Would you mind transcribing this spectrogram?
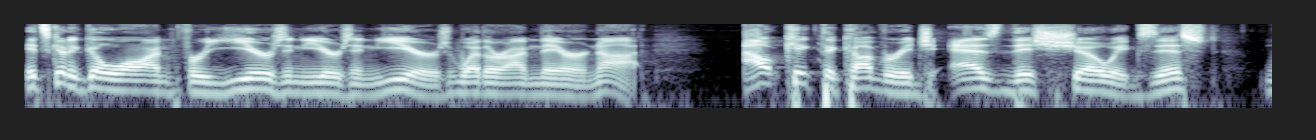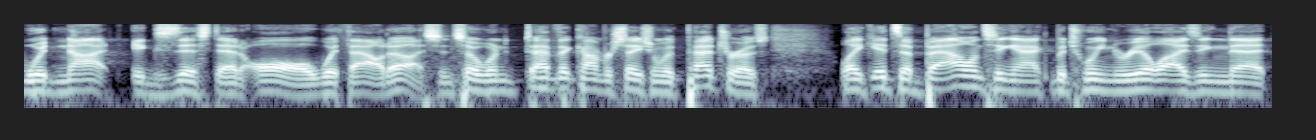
It's going to go on for years and years and years, whether I'm there or not. Outkick the coverage as this show exists would not exist at all without us. And so when to have the conversation with Petros, like it's a balancing act between realizing that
